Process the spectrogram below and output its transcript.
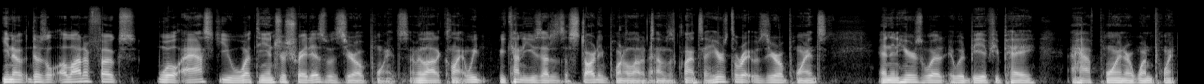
you know, there's a, a lot of folks will ask you what the interest rate is with zero points. I mean, a lot of clients, we, we kind of use that as a starting point a lot of times. The clients say, here's the rate with zero points, and then here's what it would be if you pay a half point or one point.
